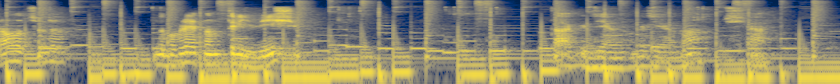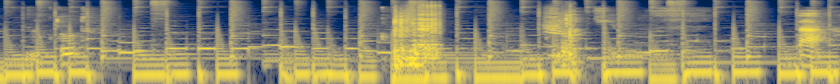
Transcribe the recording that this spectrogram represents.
Забрал отсюда. Добавляет нам три вещи. Так, где она? Где она? Сейчас. Ну, тут. Так.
